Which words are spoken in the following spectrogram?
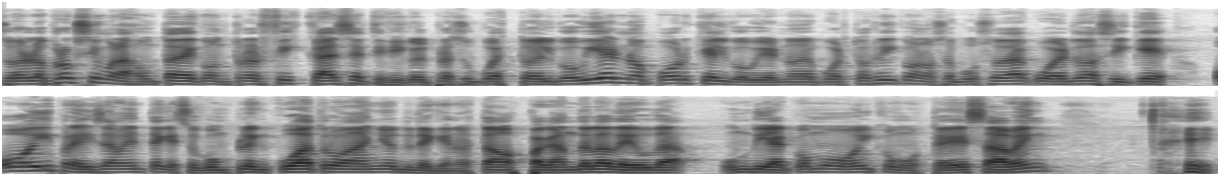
Sobre lo próximo, la Junta de Control Fiscal certificó el presupuesto del gobierno porque el gobierno de Puerto Rico no se puso de acuerdo. Así que hoy, precisamente, que se cumplen cuatro años desde que no estamos pagando la deuda, un día como hoy, como ustedes saben,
